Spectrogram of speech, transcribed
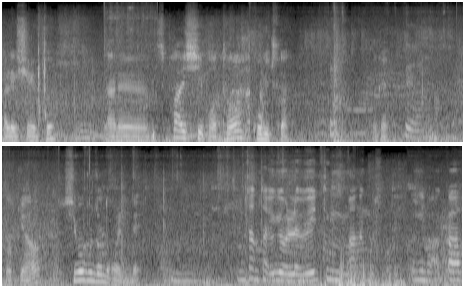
갈릭 슈림프 나는 스파이시 버터 고기 추가 오케이 그래. 넣을게요 15분 정도 걸린대 괜찮다. 여기 원래 웨이팅 많은 곳인데. 여기 봐, 아까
